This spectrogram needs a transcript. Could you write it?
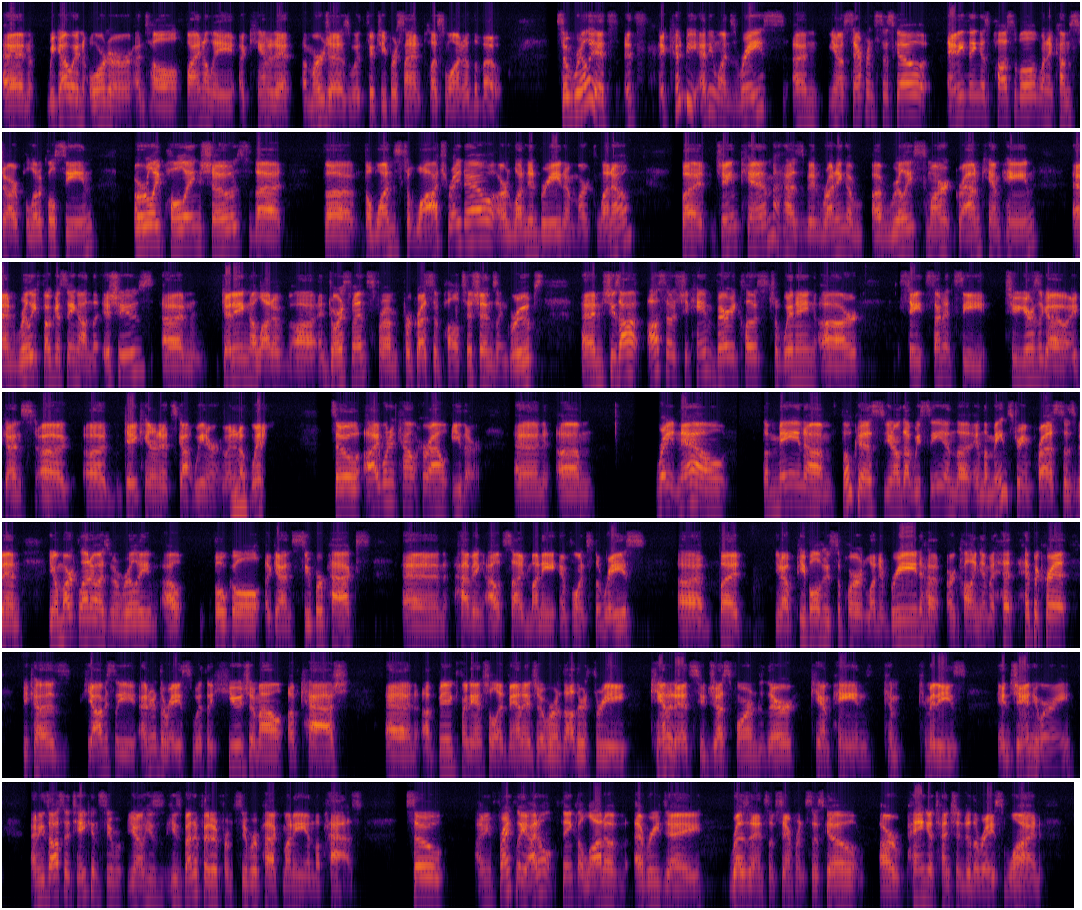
And we go in order until finally a candidate emerges with 50% plus one of the vote. So really, it's it's it could be anyone's race, and you know, San Francisco, anything is possible when it comes to our political scene. Early polling shows that the the ones to watch right now are London Breed and Mark Leno. But Jane Kim has been running a, a really smart ground campaign and really focusing on the issues and getting a lot of uh, endorsements from progressive politicians and groups. And she's also, she came very close to winning our state Senate seat two years ago against uh, uh, gay candidate Scott Wiener, who ended mm-hmm. up winning. So I wouldn't count her out either. And um, right now, the main um, focus, you know, that we see in the in the mainstream press has been, you know, Mark Leno has been really out vocal against super PACs and having outside money influence the race. Uh, but you know, people who support London Breed ha- are calling him a hi- hypocrite because he obviously entered the race with a huge amount of cash and a big financial advantage over the other three candidates who just formed their campaign com- committees in January. And he's also taken super, you know, he's he's benefited from super PAC money in the past. So, I mean, frankly, I don't think a lot of everyday residents of San Francisco are paying attention to the race. One,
